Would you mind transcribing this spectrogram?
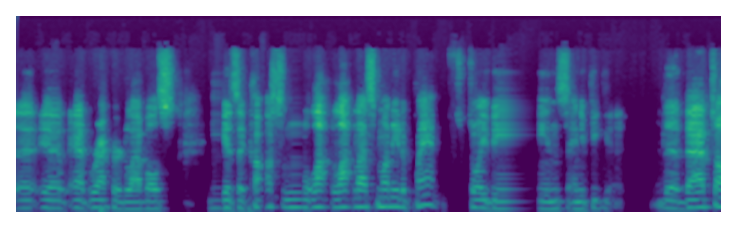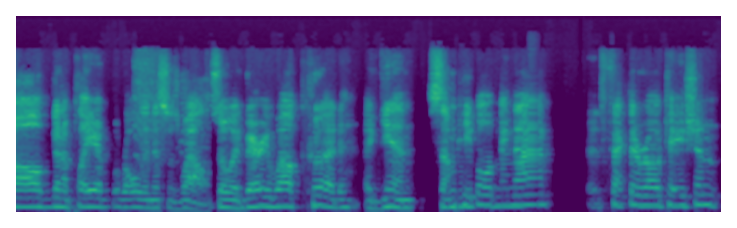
uh, at record levels, because it costs a lot, lot less money to plant soybeans. And if you the, that's all going to play a role in this as well. So it very well could. Again, some people may not affect their rotation.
